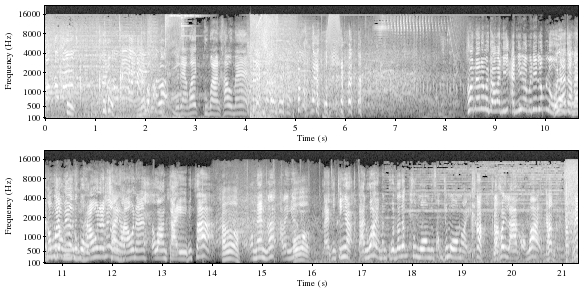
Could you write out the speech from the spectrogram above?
ก็เข้าแม่เข้าแม่เหมือนประมาณว่าแสดงว่ากุมารเข้าแม่โทษนะท่านผู้ชมอันนี้ อันนี้เราไม่ได้ลบหลู่นะแต่หมายความว่าเรื่องของเขานะเรื่องของเขานะระหว่างไก่พิซซ่าเออก็แม่นละอะไรเงี้ยโอ้แต่จริงๆอะการไหว้มันควรจะสักชั่วโมงหรือสองชั่วโมงหน่อยครับแล้วค่อยลาของไหว้ครับครับแม่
